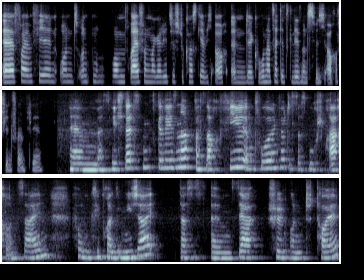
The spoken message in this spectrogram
äh, voll empfehlen. Und untenrum frei von Margarete Stukowski habe ich auch in der Corona-Zeit jetzt gelesen und das würde ich auch auf jeden Fall empfehlen. Ähm, was ich letztens gelesen habe, was auch viel empfohlen wird, ist das Buch Sprache und Sein von Kypra Gemijay. Das ist ähm, sehr schön und toll.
